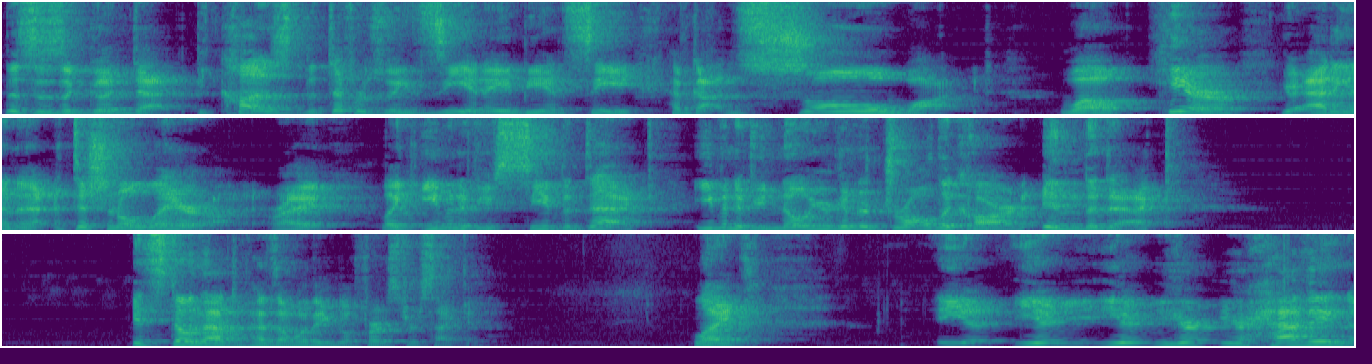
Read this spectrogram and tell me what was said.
this is a good deck because the difference between Z and A, B, and C have gotten so wide. Well, here you're adding an additional layer on it, right? Like even if you see the deck, even if you know you're going to draw the card in the deck, it still now depends on whether you go first or second. Like you, you, you're you're having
